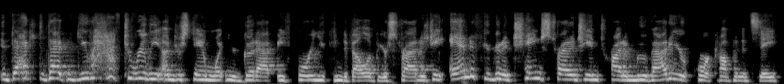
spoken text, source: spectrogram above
that that you have to really understand what you're good at before you can develop your strategy. And if you're going to change strategy and try to move out of your core competency,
